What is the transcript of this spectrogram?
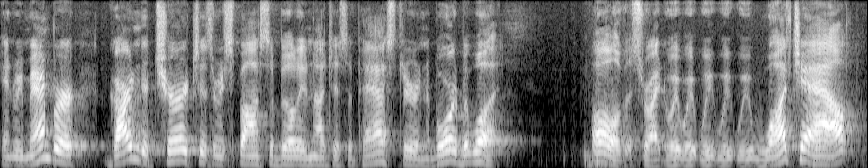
and remember, guarding the church is a responsibility not just the pastor and the board, but what? All of us, right? We, we, we, we watch out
